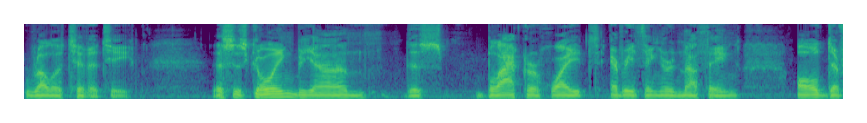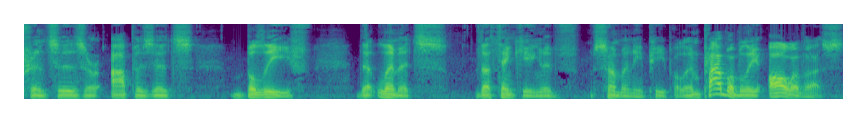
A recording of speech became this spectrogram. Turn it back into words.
relativity. This is going beyond this black or white, everything or nothing, all differences or opposites belief that limits the thinking of so many people, and probably all of us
